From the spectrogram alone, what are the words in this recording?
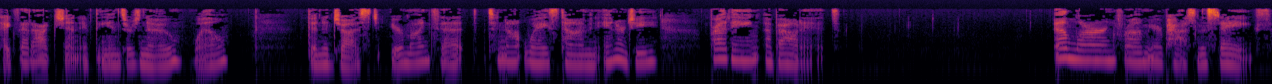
take that action. If the answer is no, well, then adjust your mindset to not waste time and energy fretting about it. And learn from your past mistakes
